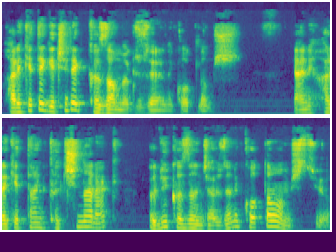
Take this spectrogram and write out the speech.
harekete geçerek kazanmak üzerine kodlamış. Yani hareketten kaçınarak ödül kazanacağı üzerine kodlamamış diyor.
